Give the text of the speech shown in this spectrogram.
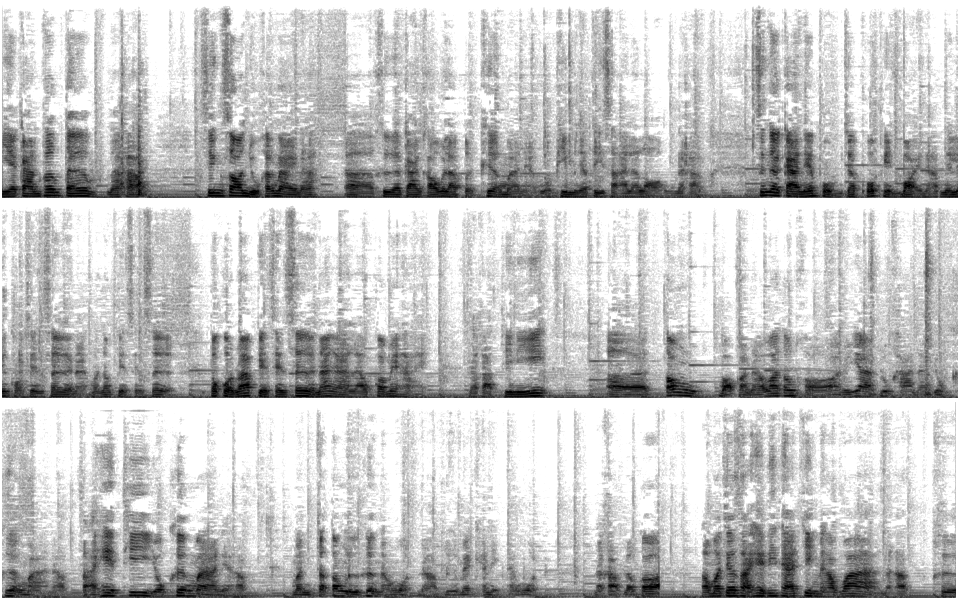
มีอาการเพิ่มเติมนะครับ ซึ่งซ่อนอยู่ข้างในนะคืออาการเขาเวลาเปิดเครื่องมาเนี่ยหัวพิมพ์มันจะตีซ้ายแล้วร้องนะครับ ซึ่งอาการนี้ผมจะพบเห็นบ่อยนะครับในเรื่องของเซนเซอร์นะมันต้องเปลี่ยนเซนเซอร์ ปรากฏว่าเปลี่ยนเซนเซอร์หน้างานแล้วก็ไม่หายนะครับ ทีนี้ เอ่อต้องบอกก่อนนะว่าต้องขออนุญาตลูกค้านะยกเครื่องมานะครับสาเหตุที่ยกเครื่องมาเนี่ยครับมันจะต้องรื้อเครื่องทั้งหมดนะครับรื้อแมคานิกทั้งหมดนะครับ แล้วก็เรามาเจอสาเหตุที่แท้จริงนะครับว่านะครับคือ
